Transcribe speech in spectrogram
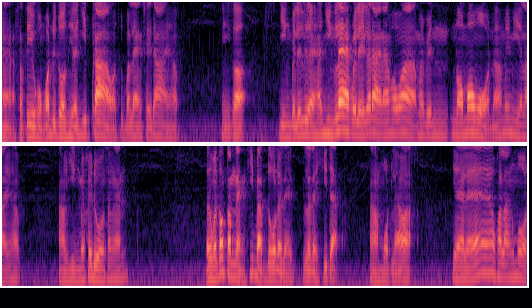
อ่าสติลผมก็โดนทีละยี่สิบเก้าถือว่าแรงใช้ได้ครับ นี่ก็ยิงไปเรื่อยๆฮะยิงแรกไปเลยก็ได้นะ เพราะว่ามันเป็น normal mode นะไม่มีอะไรครับอ้าวยิงไม่ค่อยโดนซะงั้น เออมันต้องตำแหน่งที่แบบโดนหลายๆหลายๆฮิตอะอ่าหมดแล้วอะแย่แล้วพลังหมด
